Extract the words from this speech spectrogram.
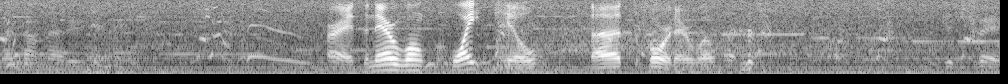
Might not matter. All right. The nair won't quite kill. Uh, the forward air will. Good fair.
